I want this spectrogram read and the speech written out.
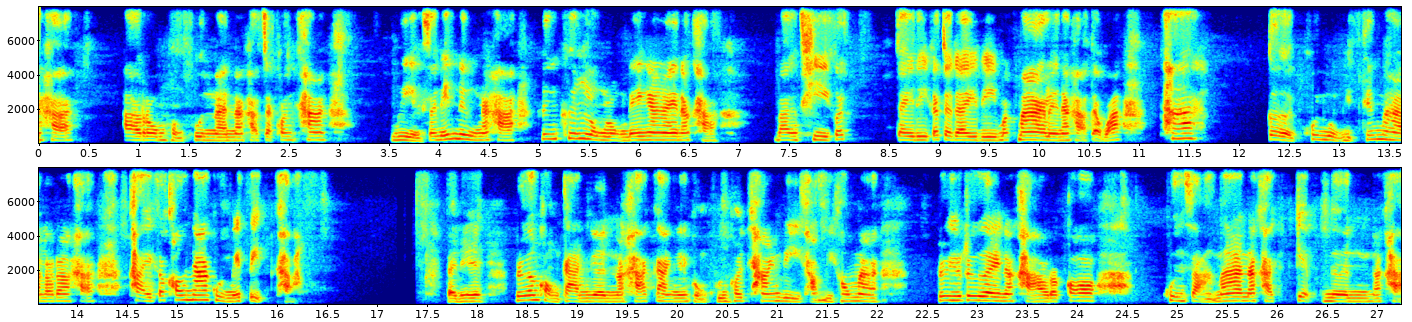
นะคะ อารมณ์ของคุณนั้นนะคะ จะค่อนข้างเหวี่ยงสักนิดหนึ่งนะคะขึ้นขึ้นลงลงได้ง่ายนะคะ บางทีก็ใจดีก็จะใจดีมาก ๆเลยนะคะ แต่ว่าถ้าเกิดคุณหงุดหงิดขึ้นมาแล้วนะคะ ใครก็เข้าหน้าคุณไม่ติดค่ะ แต่ในเรื่องของการเงินนะคะ การเงินของคุณค่อนข้างดีค่ะมีเข้ามาเรื่อยๆนะคะ แล้วก็คุณสามารถนะคะ เก็บเงินนะคะ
